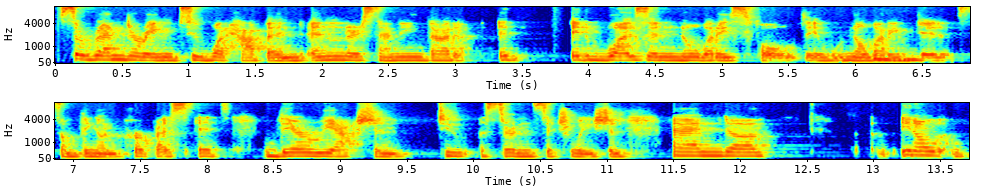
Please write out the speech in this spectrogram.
surrendering to what happened and understanding that it it wasn't nobody's fault. It, nobody mm-hmm. did something on purpose. It's their reaction to a certain situation. And um, you know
